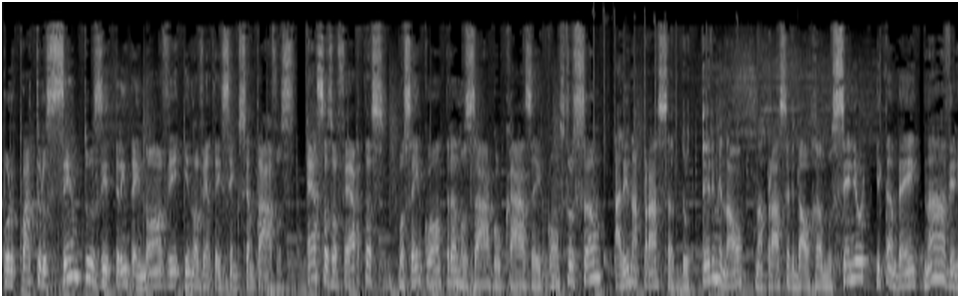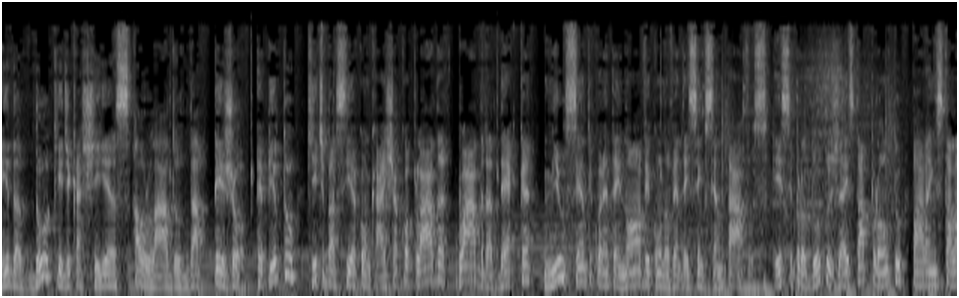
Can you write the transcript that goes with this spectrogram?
por R$ 439,95. Essas ofertas você encontra no Zago Casa e Construção, ali na Praça do Terminal, na Praça Vidal Ramos Sênior e também na Avenida Duque de Caxias, ao lado da Peugeot. Repito, kit bacia com caixa acoplada, quadra Deca, R$ 1.149,95 centavos. Esse produto já está pronto para instalação.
